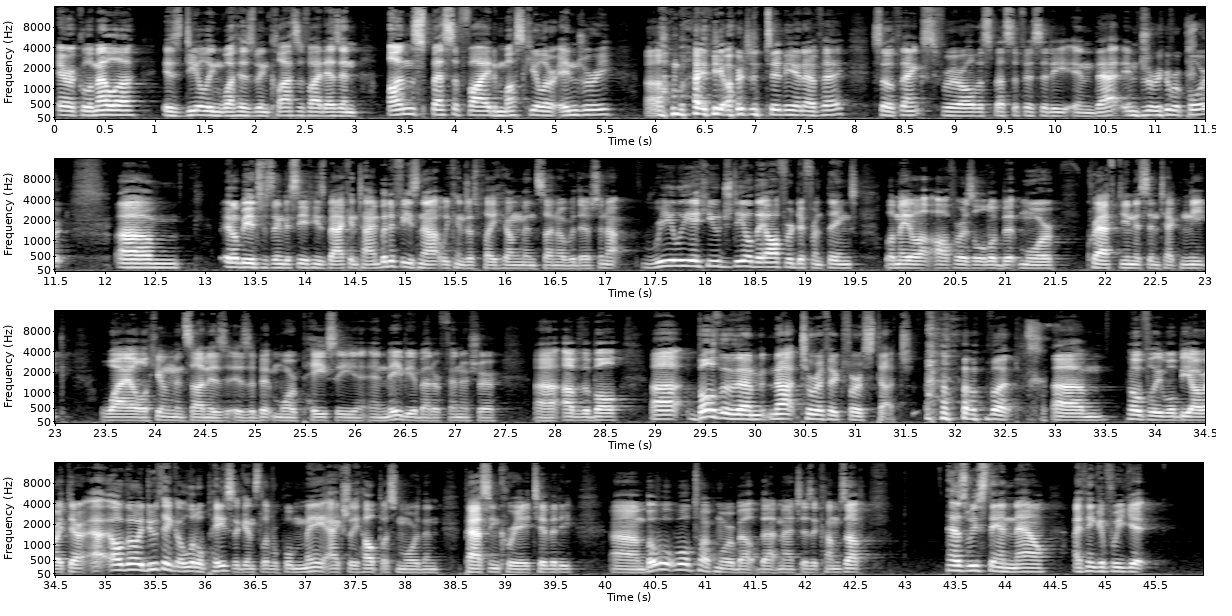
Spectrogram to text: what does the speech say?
Erik Lamela is dealing what has been classified as an unspecified muscular injury uh, by the Argentinian FA. So thanks for all the specificity in that injury report. Um, it'll be interesting to see if he's back in time. But if he's not, we can just play Heung-min's son over there. So not really a huge deal. They offer different things. Lamela offers a little bit more craftiness and technique, while Heung-min Son is is a bit more pacey and maybe a better finisher uh, of the ball. Uh, both of them not terrific first touch, but um, hopefully we'll be all right there. Although I do think a little pace against Liverpool may actually help us more than passing creativity. Um, but we'll, we'll talk more about that match as it comes up. As we stand now, I think if we get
